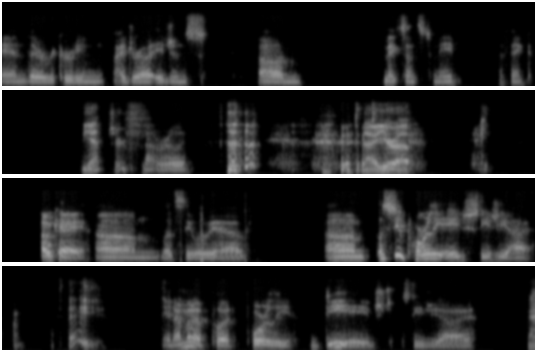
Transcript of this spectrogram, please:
and they're recruiting Hydra agents. Um, makes sense to me. I think. Yeah, sure. Not really. uh, you're up. Okay. Um, let's see what we have. Um, let's do poorly aged CGI. Hey. And I'm gonna put poorly de-aged CGI.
